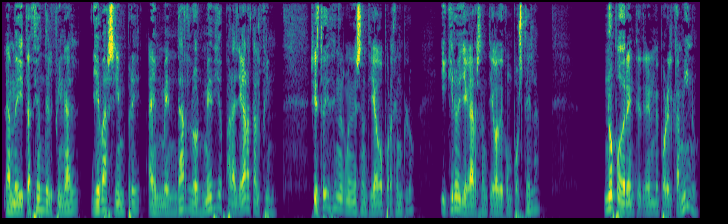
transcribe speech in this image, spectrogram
La meditación del final lleva siempre a enmendar los medios para llegar a tal fin. Si estoy haciendo el camino de Santiago, por ejemplo, y quiero llegar a Santiago de Compostela, no podré entretenerme por el camino,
